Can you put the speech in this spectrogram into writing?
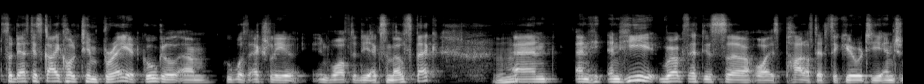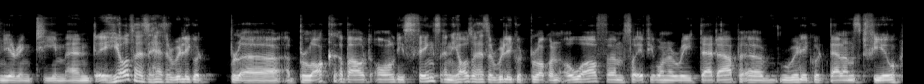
So there's this guy called Tim Bray at Google um, who was actually involved in the XML spec. Mhm. And and he, and he works at this uh, or is part of that security engineering team, and he also has, has a really good uh, blog about all these things, and he also has a really good blog on OAuth. Um, so if you want to read that up, a really good balanced view,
